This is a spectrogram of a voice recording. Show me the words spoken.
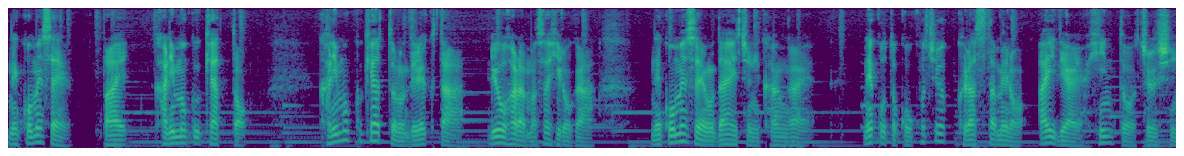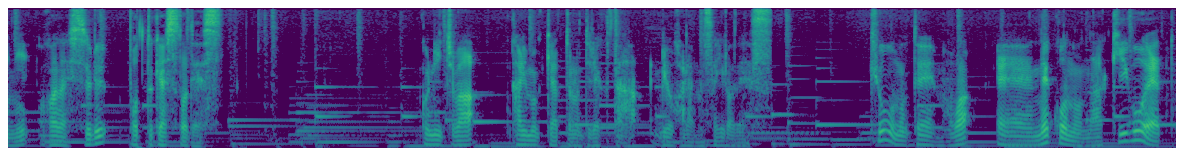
猫目線 by 仮木キャット。仮木キャットのディレクター良原正宏が猫目線を第一に考え猫と心地よく暮らすためのアイデアやヒントを中心にお話しするポッドキャストです。こんにちは。仮木キャットのディレクター良原正宏です。今日のテーマは、えー、猫の鳴き声と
